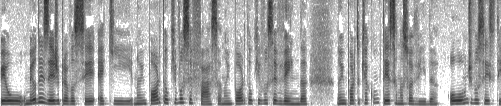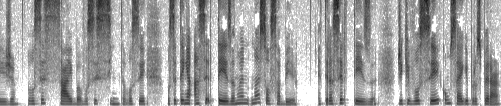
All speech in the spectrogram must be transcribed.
eu, o meu desejo para você é que não importa o que você faça, não importa o que você venda, não importa o que aconteça na sua vida ou onde você esteja, você saiba, você sinta, você, você tenha a certeza, não é, não é só saber, é ter a certeza de que você consegue prosperar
